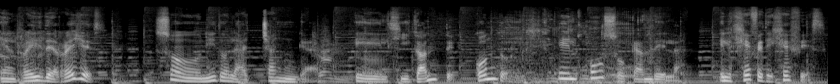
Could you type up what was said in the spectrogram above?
El Rey de Reyes, Sonido La Changa, El Gigante Cóndor, El Oso Candela, El Jefe de Jefes,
